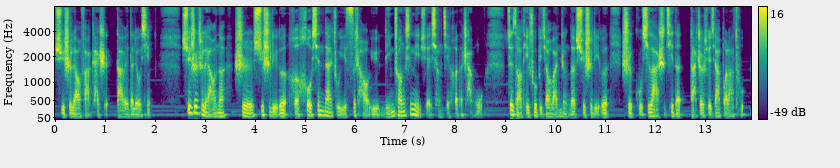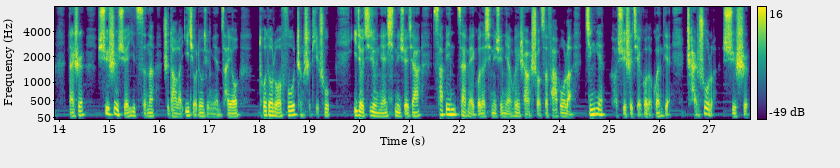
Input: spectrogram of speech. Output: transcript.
叙事疗法开始大为的流行。叙事治疗呢，是叙事理论和后现代主义思潮与临床心理学相结合的产物。最早提出比较完整的叙事理论是古希腊时期的大哲学家柏拉图，但是叙事学一词呢，直到了一九六九年才由。托多罗夫正式提出，一九七九年，心理学家萨宾在美国的心理学年会上首次发布了经验和叙事结构的观点，阐述了叙事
